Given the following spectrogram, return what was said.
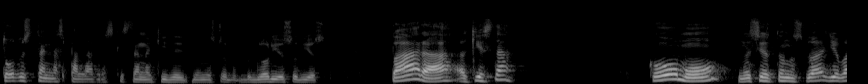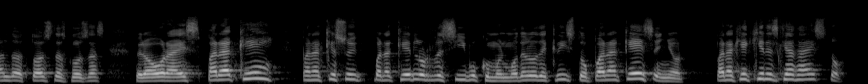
todo está en las palabras que están aquí de nuestro glorioso Dios. Para, aquí está, cómo, ¿no es cierto? Nos va llevando a todas estas cosas, pero ahora es, ¿para qué? ¿Para qué soy, para qué lo recibo como el modelo de Cristo? ¿Para qué, Señor? ¿Para qué quieres que haga esto?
